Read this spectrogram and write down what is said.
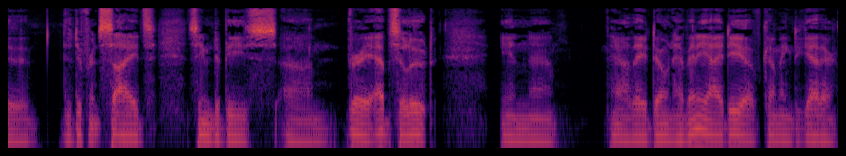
the the different sides seem to be um, very absolute in uh, how they don't have any idea of coming together.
